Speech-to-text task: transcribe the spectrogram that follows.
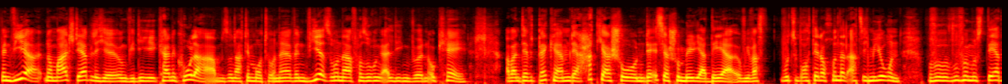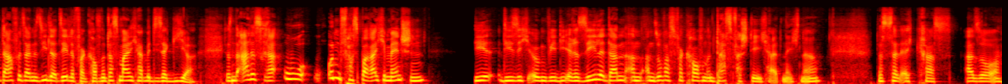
wenn wir Normalsterbliche irgendwie, die keine Kohle haben, so nach dem Motto, ne, wenn wir so einer Versuchung erliegen würden, okay. Aber David Beckham, der hat ja schon, der ist ja schon Milliardär, irgendwie, was, wozu braucht der noch 180 Millionen? Wofür, wofür muss der dafür seine Seele, Seele verkaufen? Und das meine ich halt mit dieser Gier. Das sind alles unfassbar reiche Menschen, die, die sich irgendwie, die ihre Seele dann an, an sowas verkaufen und das verstehe ich halt nicht, ne? Das ist halt echt krass. Also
